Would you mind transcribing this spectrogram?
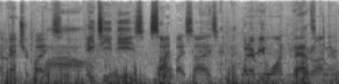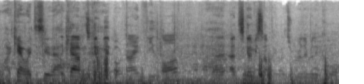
adventure bikes, Wow. ATVs, side by sides, whatever you want, you can put it on cool. there. I can't wait to see that. The one. cabin's going to be about nine feet long. Uh, it's going to be something that's really, really cool.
